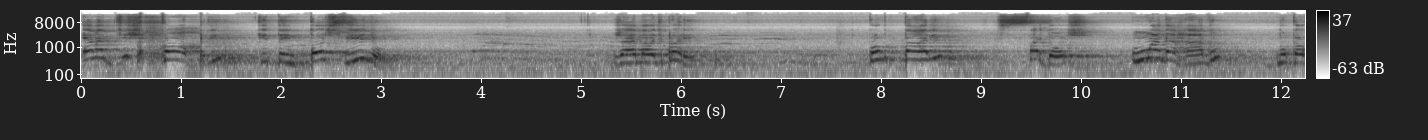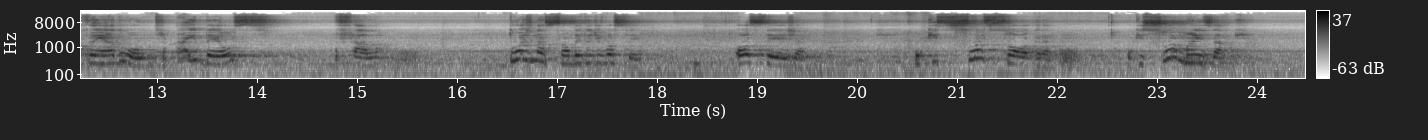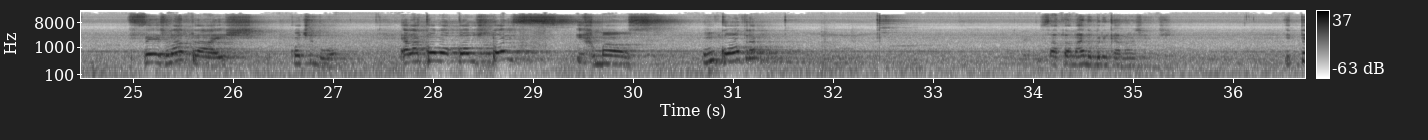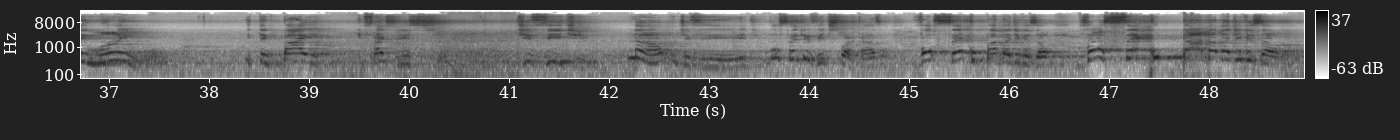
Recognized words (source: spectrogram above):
ela descobre que tem dois filhos, já é na hora de parir. Quando pare, sai dois. Um agarrado no calcanhar do outro. Aí Deus fala. Duas nações dentro de você. Ou seja, o que sua sogra, o que sua mãe Isaac fez lá atrás, continua. Ela colocou os dois irmãos, um contra. Satanás não brinca não, gente. E tem mãe e tem pai que faz isso. Divide. Não, divide. Você divide sua casa. Você é culpado da divisão. Você é culpada da divisão.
